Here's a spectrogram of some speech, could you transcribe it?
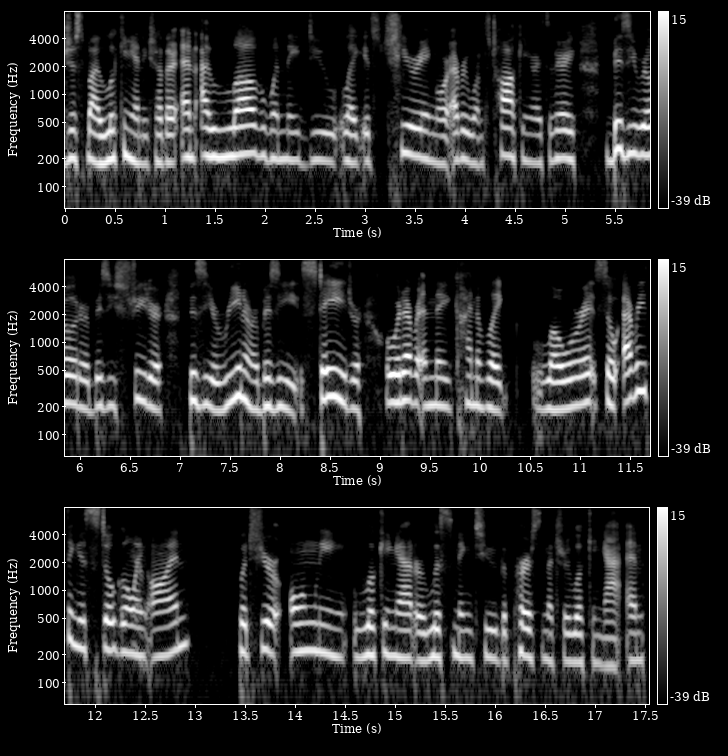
just by looking at each other. And I love when they do like it's cheering or everyone's talking or it's a very busy road or busy street or busy arena or busy stage or or whatever and they kind of like lower it so everything is still going on but you're only looking at or listening to the person that you're looking at. And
